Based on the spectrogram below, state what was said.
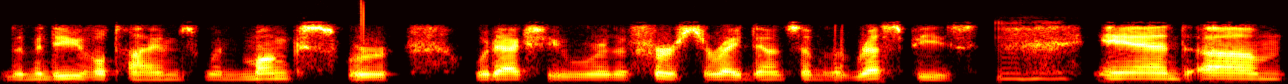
the medieval times when monks were would actually were the first to write down some of the recipes mm-hmm. and um,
